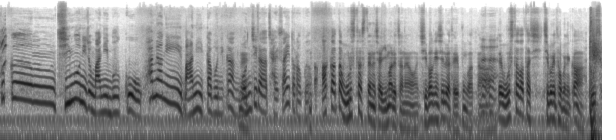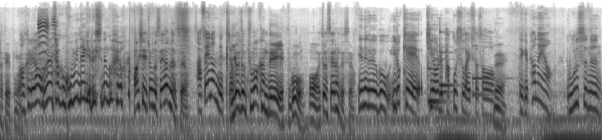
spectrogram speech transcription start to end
조금 지문이 좀 많이 묻고 화면이 많이 있다 보니까 네. 먼지가 잘 쌓이더라고요. 아- 아까 딱 우르스 탔을 때는 제가 이 말했잖아요. 지바겐 실내가 더 예쁜 것 같다. 네, 네. 근데 우르스 타다 다 지- 지바겐 타보니까 우르스가 더 예쁜 것 아 같아. 그래요? 왜 자꾸 고민되게 이러시는 거예요? 확실히 좀 더 세련됐어요. 아 세련됐죠? 이건 좀 투박한데 예쁘고, 어, 좀 세련됐어요. 얘는 그리고 이렇게 기어를 바꿀 수가 있어서 네. 되게 편해요. 우루스는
